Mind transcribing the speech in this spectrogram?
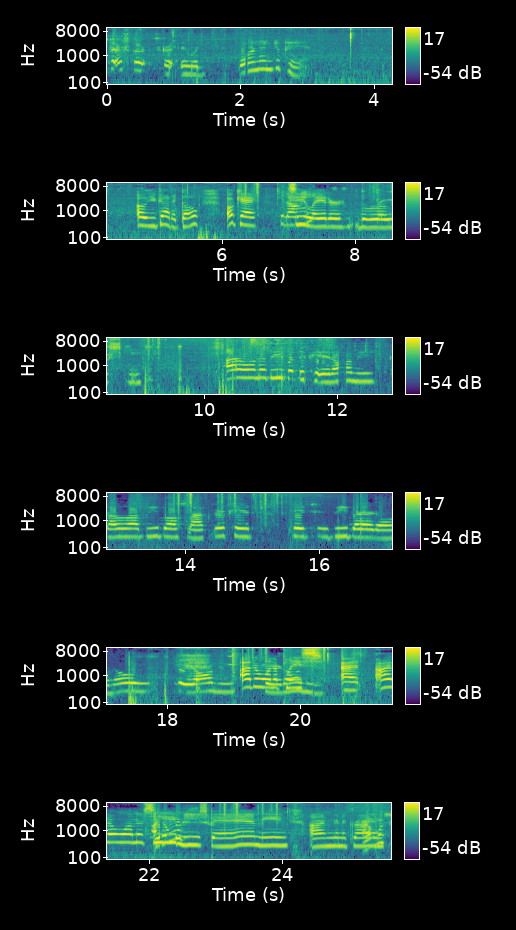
Skirt, skirt, skirt. They were born in Japan. Oh, you gotta go? Okay. See you later, broski. I don't wanna be but the kid on me. Gotta be boss slap your kid. Kid to be, but I don't know. Kid on me. I don't want to Get on place at. I don't want to see almost- me spamming. I'm gonna cry. I cry. almost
